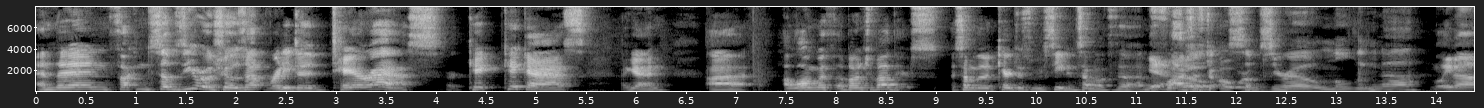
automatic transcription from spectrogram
and then fucking Sub Zero shows up, ready to tear ass or kick kick ass again, uh, along with a bunch of others. Some of the characters we've seen in some of the Yeah, flashes so to Outworld. Sub Zero, Mileena. Mileena,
